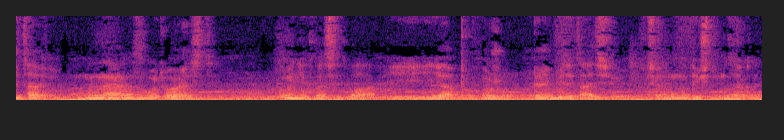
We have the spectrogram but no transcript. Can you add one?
Вітаю, мене звуть Орест, мені 22 і я проходжу реабілітацію в цьому медичному закладі.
